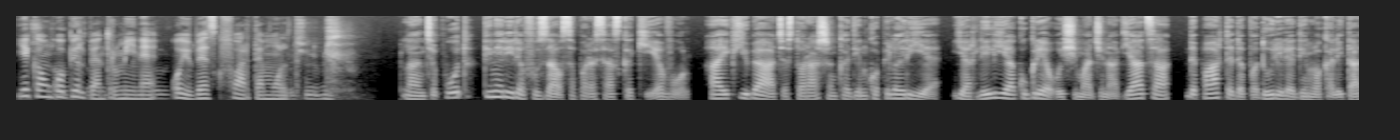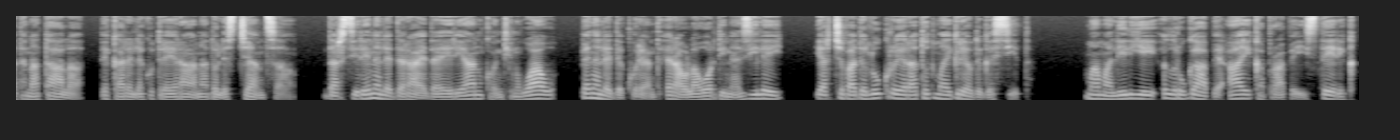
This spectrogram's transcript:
E ca un copil pentru mine, o iubesc foarte mult. La început, tinerii refuzau să părăsească Kievul. Ike iubea acest oraș încă din copilărie, iar Lilia cu greu își imagina viața departe de pădurile din localitatea natală, pe care le cutreiera în adolescență. Dar sirenele de raid aerian continuau, penele de curent erau la ordinea zilei, iar ceva de lucru era tot mai greu de găsit. Mama Liliei îl ruga pe Ike aproape isteric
